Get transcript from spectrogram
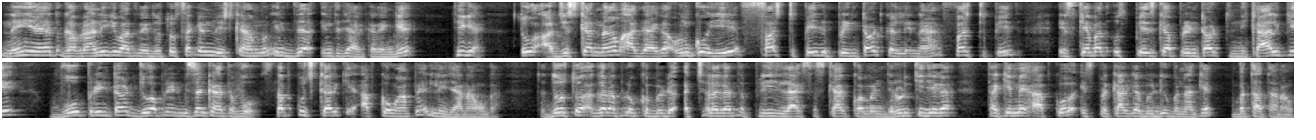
नहीं आया तो घबराने की बात नहीं दोस्तों। सेकंड लिस्ट का हम लोग इंतज़ार करेंगे। ठीक है? तो जिसका नाम आ जाएगा, उनको ये फ़र्स्ट पेज प्रिंट आउट कर लेना है। फ़र्स्ट पेज इसके बाद उस पेज का प्रिंट आउट निकाल के वो प्रिंट आउट जो आपने एडमिशन कराया था वो सब कुछ करके आपको वहाँ पे ले जाना होगा। तो दोस्तों, अगर आप लोग को वीडियो अच्छा लगा तो प्लीज़ लाइक सब्सक्राइब कमेंट ज़रूर कीजिएगा ताकि मैं आपको इस प्रकार का वीडियो बना के बताता रहूँ।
